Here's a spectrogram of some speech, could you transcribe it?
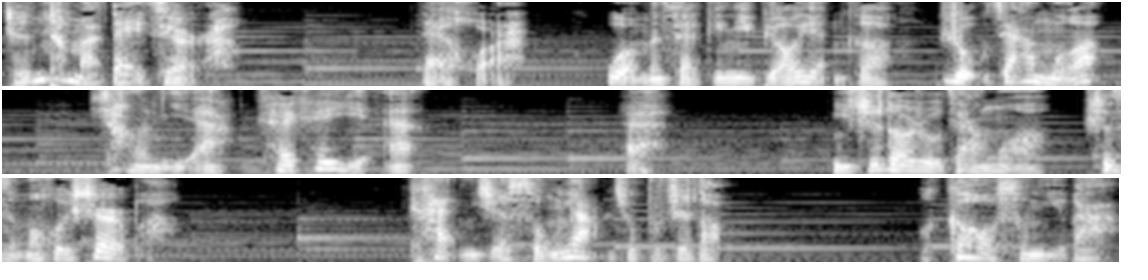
真他妈带劲儿啊！待会儿我们再给你表演个肉夹馍，让你啊开开眼。哎，你知道肉夹馍是怎么回事吧？看你这怂样就不知道。我告诉你吧，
